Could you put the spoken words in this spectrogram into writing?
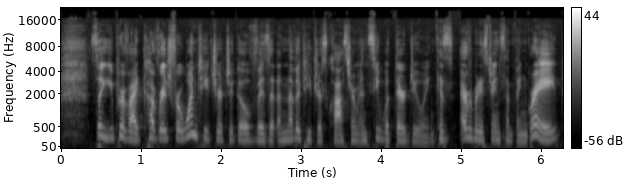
so, you provide coverage for one teacher to go visit another teacher's classroom and see what they're doing because everybody's doing something great.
